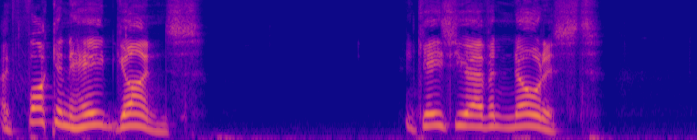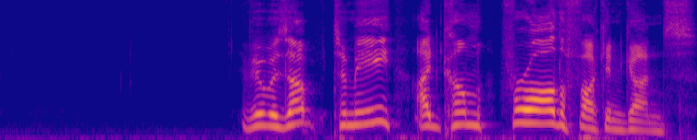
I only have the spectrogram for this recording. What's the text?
I fucking hate guns. In case you haven't noticed. If it was up to me, I'd come for all the fucking guns.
